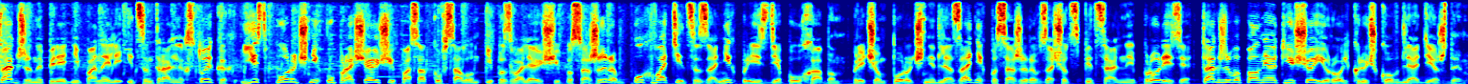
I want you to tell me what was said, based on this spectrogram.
Также на передней панели и центральных стойках есть поручни, упрощающие посадку в салон и позволяющие пассажирам ухватиться за них при езде по ухабам. Причем поручни для задних пассажиров за счет специальной прорези также выполняют еще и роль крючков для одежды.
